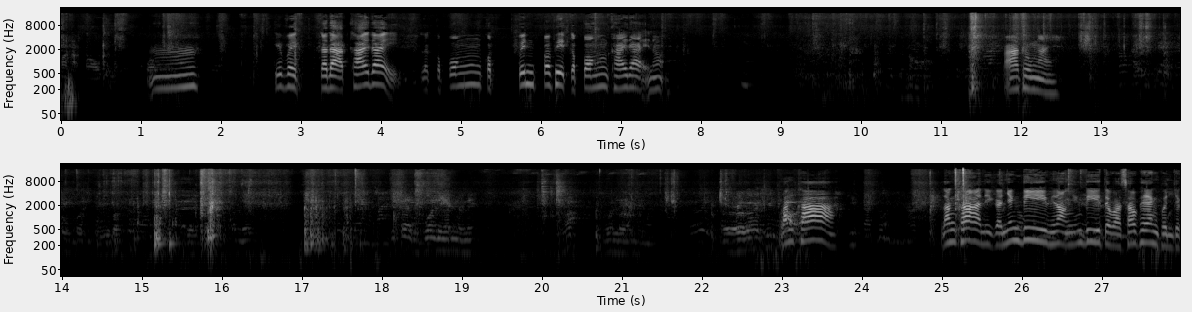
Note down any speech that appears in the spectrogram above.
มาหักเอาไปอืมเก็บไว้ กระดาษขายได้ แล้วกระป๋องก็เป็นประเภทกระป๋องขายได้เนาะปลาทงไงที่ใต้หัวเลนแบบนี้หัวเลนเออที่หลังคาหลังคานี่ก็ยังดีพี่น้องยังดีแต่ว่าเสาแพงเพิ่นจะ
